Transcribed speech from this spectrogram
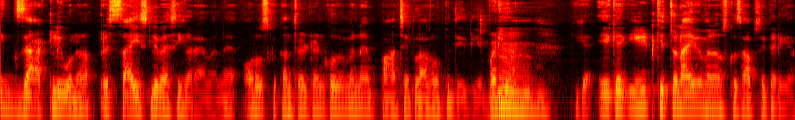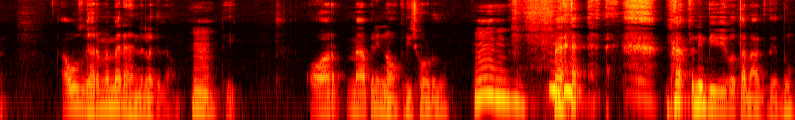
एग्जैक्टली बोला ना प्रिसाइसली वैसे ही करा है मैंने और उसके कंसल्टेंट को भी मैंने पाँच एक लाख रुपए दे दिए बढ़िया। ठीक है एक एक ईंट की चुनाई भी मैंने उसके हिसाब से करी है। अब उस घर में मैं रहने लग जाऊँ हम्म। ठीक और मैं अपनी नौकरी छोड़ दूँ। हम्म। मैं मैं अपनी बीवी को तलाक दे दूँ।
